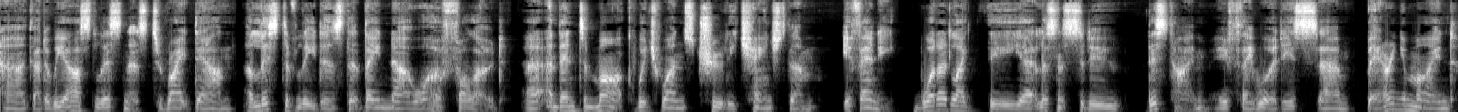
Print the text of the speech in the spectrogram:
uh, we asked listeners to write down a list of leaders that they know or have followed, uh, and then to mark which ones truly changed them, if any. what I'd like the uh, listeners to do this time, if they would, is um, bearing in mind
